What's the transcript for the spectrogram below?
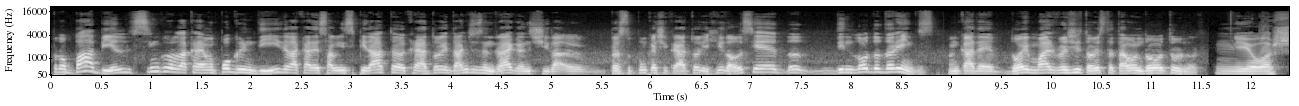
probabil, singurul la care mă pot gândi, de la care s-au inspirat uh, creatorii Dungeons and Dragons și la, uh, presupun că și creatorii Heroes, e uh, din Lord of the Rings, în care doi mari vrăjitori stăteau în două turnuri. Eu aș...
